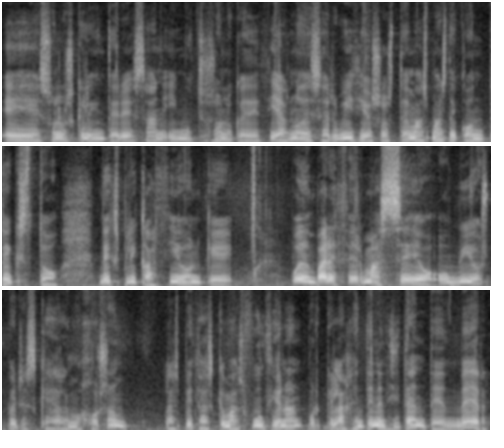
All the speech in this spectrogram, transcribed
eh, son los que le interesan y muchos son lo que decías, ¿no? de servicios, esos temas más de contexto, de explicación, que pueden parecer más SEO obvios, pero es que a lo mejor son las piezas que más funcionan porque la gente necesita entender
